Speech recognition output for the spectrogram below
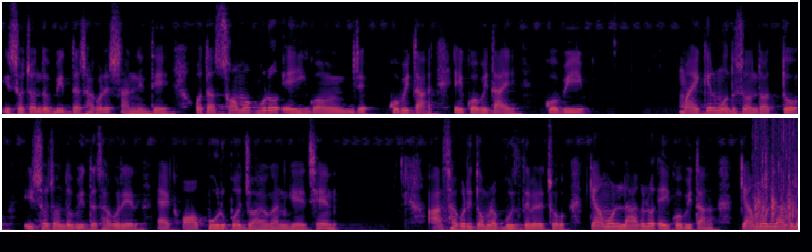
ঈশ্বরচন্দ্র বিদ্যাসাগরের সান্নিধ্যে। অর্থাৎ সমগ্র এই যে কবিতা, এই কবিতায় কবি মাইকেল মধুসূদন দত্ত ঈশ্বরচন্দ্র বিদ্যাসাগরের এক অপূর্ব জয়গান গেয়েছেন। আশা করি তোমরা বুঝতে পেরেছ কেমন লাগল এই কবিতা, কেমন লাগল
